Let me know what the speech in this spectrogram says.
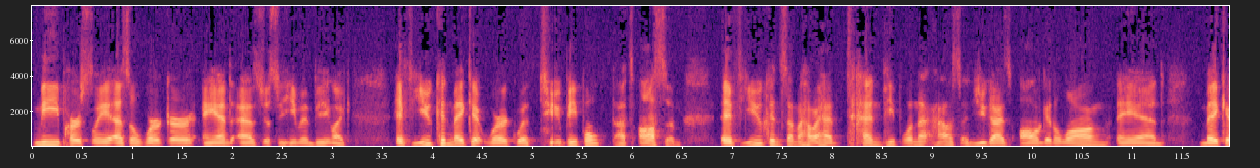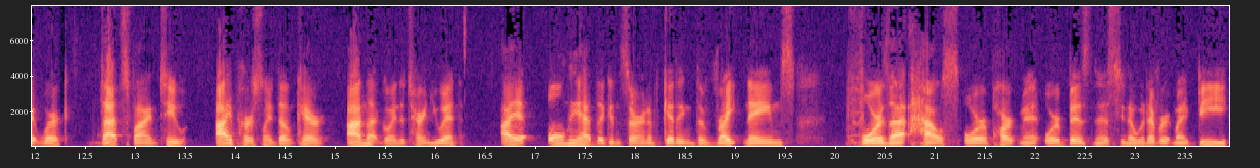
me personally, as a worker and as just a human being, like if you can make it work with two people, that's awesome. If you can somehow have 10 people in that house and you guys all get along and make it work, that's fine too. I personally don't care. I'm not going to turn you in. I only have the concern of getting the right names for that house or apartment or business, you know, whatever it might be,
